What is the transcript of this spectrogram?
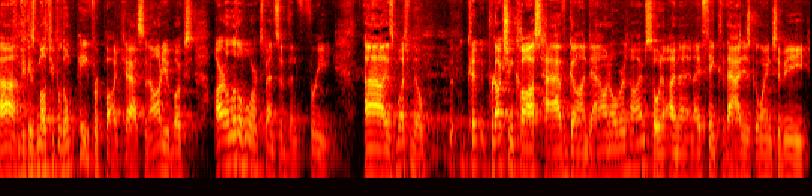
uh, because most people don't pay for podcasts, and audiobooks are a little more expensive than free. Uh, as much, you know, production costs have gone down over time, so and, and, I think that is going to be, you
